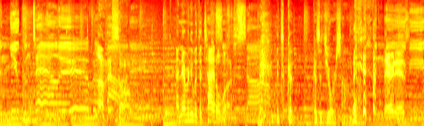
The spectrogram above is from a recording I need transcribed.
And you can tell. Love this song. I never knew what the title was. It's because it's your song. There it is. Be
